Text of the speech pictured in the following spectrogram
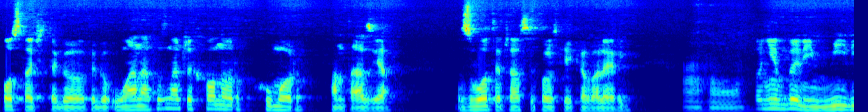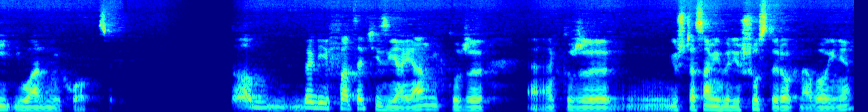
postać tego, tego ułana, to znaczy honor, humor, fantazja, złote czasy polskiej kawalerii. Aha. To nie byli mili i ładni chłopcy. To byli faceci z jajami, którzy, e, którzy już czasami byli szósty rok na wojnie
